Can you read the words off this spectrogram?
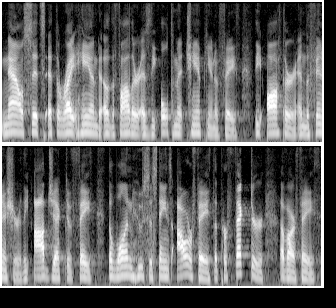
now sits at the right hand of the Father as the ultimate champion of faith, the author and the finisher, the object of faith, the one who sustains our faith, the perfecter of our faith.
